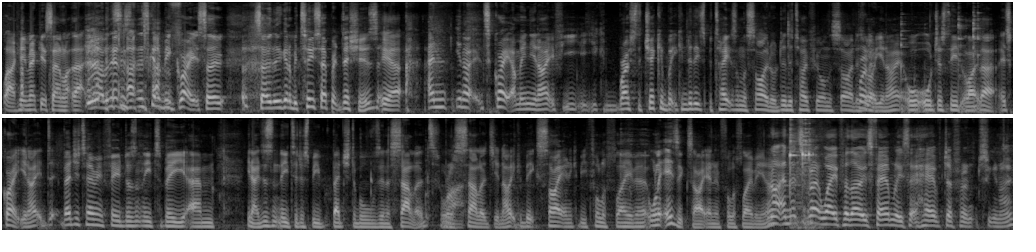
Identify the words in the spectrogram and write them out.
Well, if you make it sound like that. No, but this is, this is going to be great. So, so there's going to be two separate dishes. Yeah. And, you know, it's great. I mean, you know, if you, you can roast the chicken, but you can do these potatoes on the side or do the tofu on the side as well, you know, or, or just eat it like that. It's great, you know. Vegetarian food doesn't need to be, um, you know, it doesn't need to just be vegetables in a salad or Right. a salad, you know. It can be exciting, it can be full of flavour. Well, it is exciting and full of flavour, you know. No, and that's a great way for those families that have different, you know,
